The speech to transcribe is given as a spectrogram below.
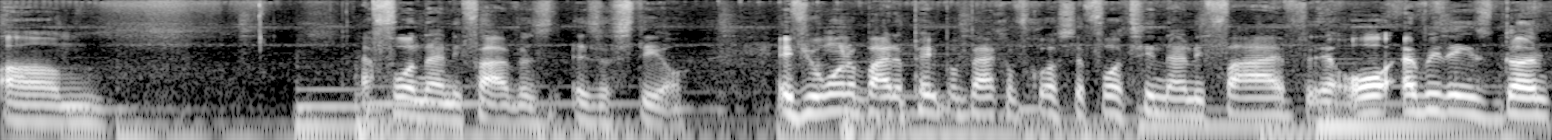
Um, at 4.95 is, is a steal. If you want to buy the paperback, of course, at 14.95. All everything's done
